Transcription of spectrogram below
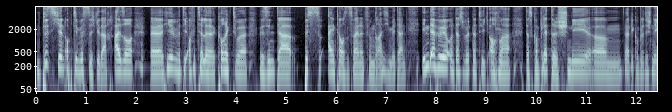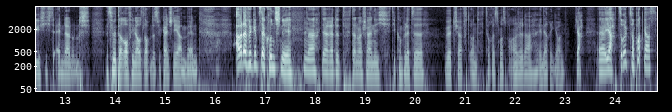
ein bisschen optimistisch gedacht. Also äh, hier wird die offizielle Korrektur. Wir sind da bis zu 1235 Metern in der Höhe und das wird natürlich auch mal das komplette Schnee, ähm, ja, die komplette Schneegeschichte ändern und es wird darauf hinauslaufen, dass wir keinen Schnee haben werden. Aber dafür gibt es ja Kunstschnee. Na, der rettet dann wahrscheinlich die komplette Wirtschaft und Tourismusbranche da in der Region. Ja, äh, ja, zurück zum Podcast.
